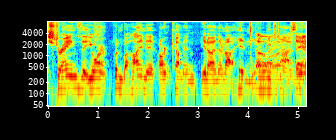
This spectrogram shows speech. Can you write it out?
strains that you aren't putting behind it aren't coming? You know, and they're not hidden No, each I time. understand. You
